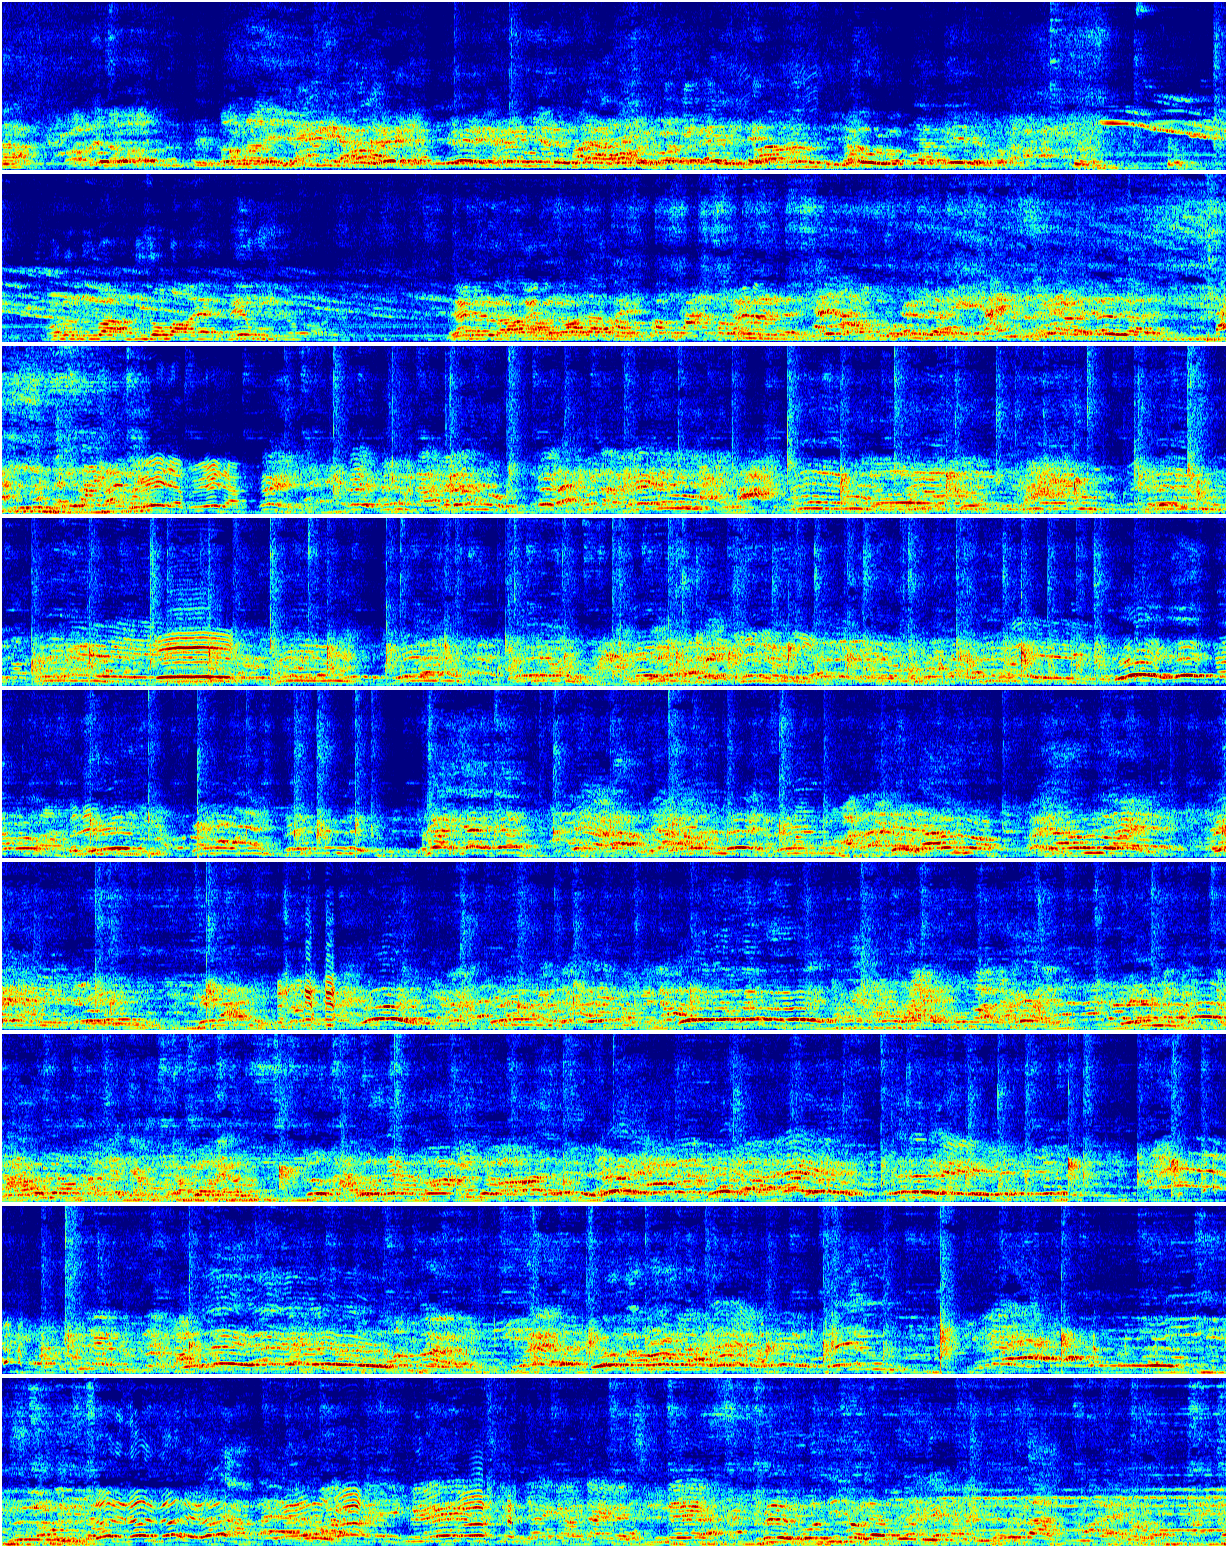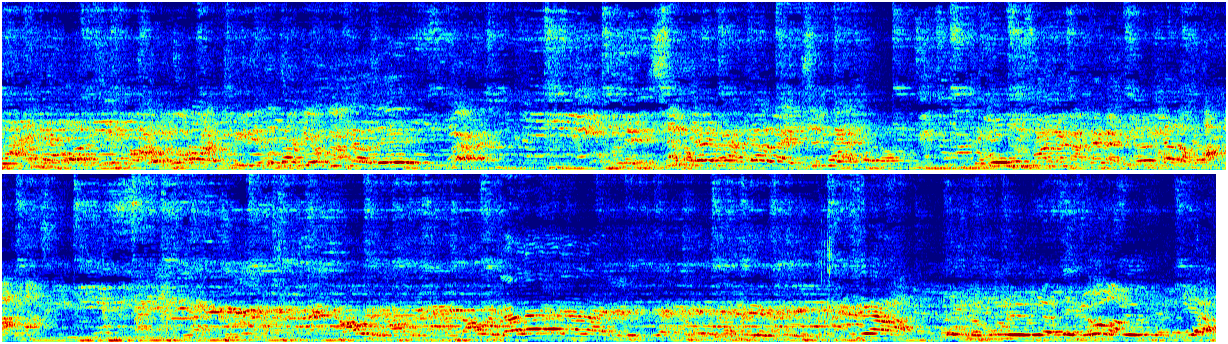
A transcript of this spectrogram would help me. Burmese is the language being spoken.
လားကောင်းတယ်နော်ကောင်းတယ်ဟုတ်တယ်ဟေးဟေးဟေးဟာဟုတ်တော့ပြန်ပြေးတယ်နော်ဘာလို့ဒီမှာမိဆုံးမအောင်ရတယ်မင်းကမိဆုံးမအောင်ရတယ်နိုင်တယ်လို့နိုင်တယ်လို့နိုင်တယ်လို့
